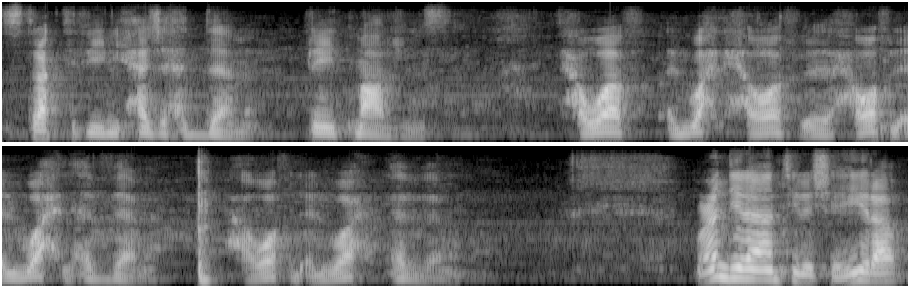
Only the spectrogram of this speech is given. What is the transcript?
destructive يعني حاجة هدامة plate margins. حواف ألواح الحواف حواف الألواح الهدامة حواف الألواح الهدامة. وعندنا أمثلة شهيرة.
